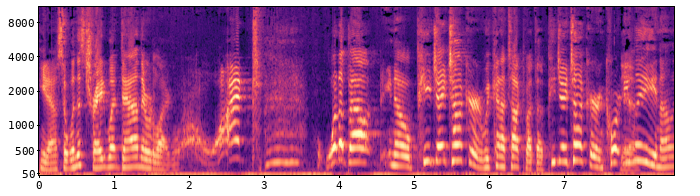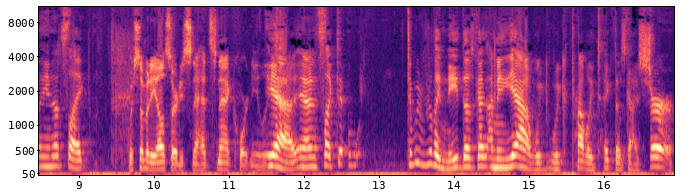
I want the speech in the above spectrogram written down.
you know. So when this trade went down, they were like, "What? What about you know PJ Tucker?" We kind of talked about that PJ Tucker and Courtney Yeah. Lee. You know, you know, it's like Which somebody else already had snagged Courtney Lee. yeah, and it's like. Do, we really need those guys? I mean, yeah, we, we could probably take those guys, sure,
